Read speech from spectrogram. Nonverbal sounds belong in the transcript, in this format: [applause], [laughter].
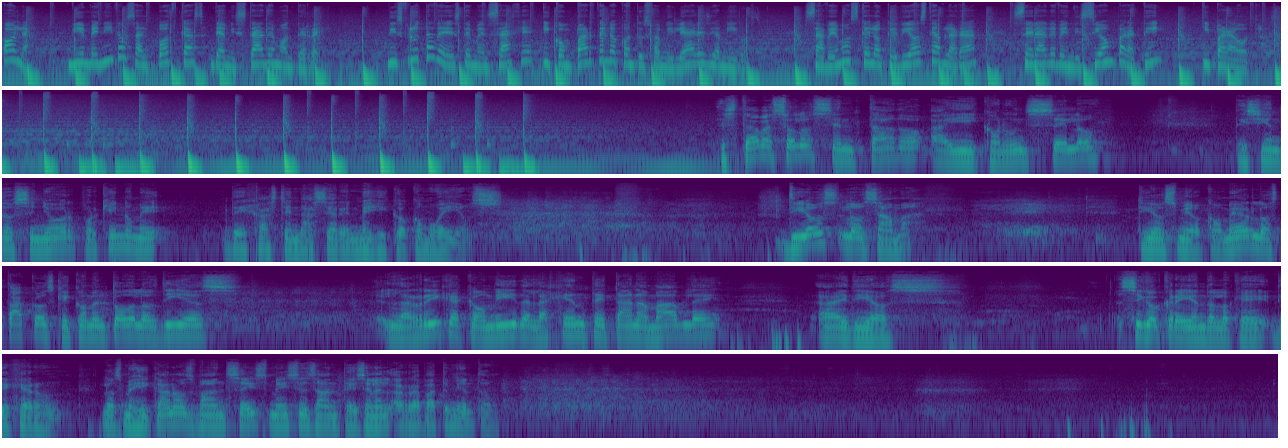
Hola, bienvenidos al podcast de Amistad de Monterrey. Disfruta de este mensaje y compártelo con tus familiares y amigos. Sabemos que lo que Dios te hablará será de bendición para ti y para otros. Estaba solo sentado ahí con un celo, diciendo, Señor, ¿por qué no me dejaste nacer en México como ellos? Dios los ama. Dios mío, comer los tacos que comen todos los días, la rica comida, la gente tan amable. Ay Dios, sigo creyendo lo que dijeron. Los mexicanos van seis meses antes en el arrebatamiento.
